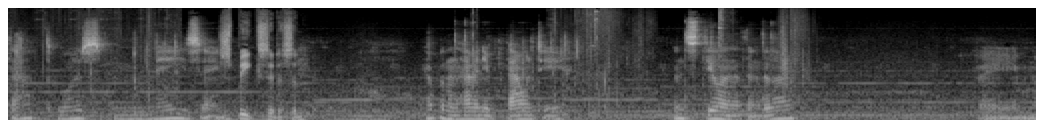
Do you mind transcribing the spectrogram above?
That was amazing. Speak, citizen. I hope I don't have any bounty. Didn't steal anything, did I? Fame.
